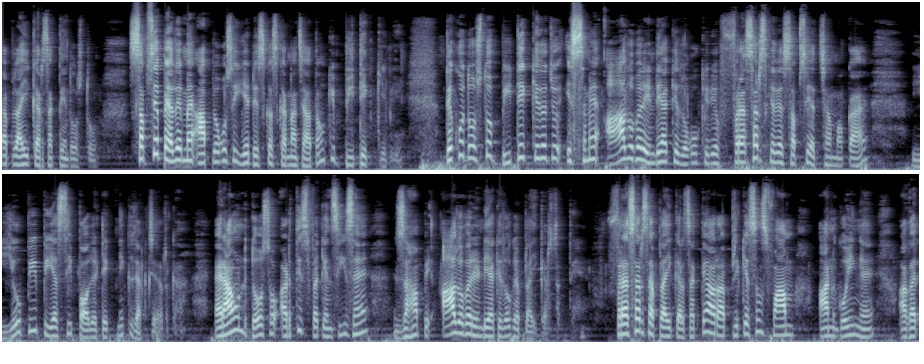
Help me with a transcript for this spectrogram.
अप्लाई कर सकते हैं दोस्तों। सबसे पहले मैं आप लोगों से ये डिस्कस करना चाहता हूँ कि बीटेक के लिए। देखो दोस्तों बीटेक के लिए जो इस समय ऑल ओवर इंडिया के लोगों के लिए फ्रेशर्स के लिए सबसे अच्छा मौका है यूपी पीएससी पॉलिटेक्निक लेक्चर का। अराउंड दो सौ अड़तीस वैकेंसीज हैं, जहाँ पे ऑल ओवर इंडिया के लोग अप्लाई कर सकते हैं। फ्रेशर से अप्लाई कर सकते हैं और अप्लीकेशन फॉर्म ऑन गोइंग है। अगर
